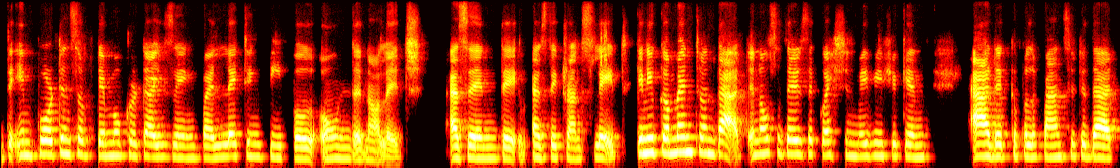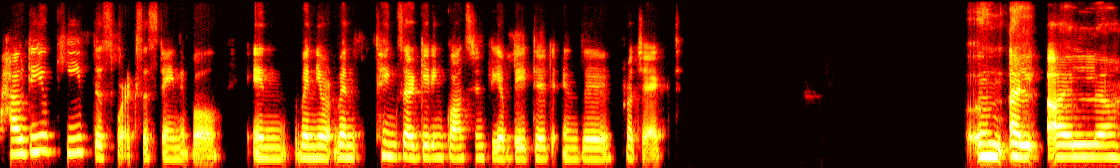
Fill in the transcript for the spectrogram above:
the importance of democratizing by letting people own the knowledge as in they as they translate. Can you comment on that? And also there's a question, maybe if you can add a couple of answers to that. How do you keep this work sustainable in when you're when things are getting constantly updated in the project? Um, I'll I'll uh,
